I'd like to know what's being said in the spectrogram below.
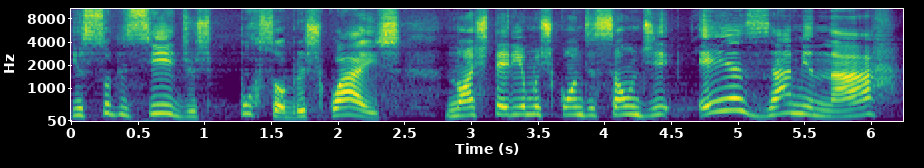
e subsídios por sobre os quais nós teríamos condição de examinar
